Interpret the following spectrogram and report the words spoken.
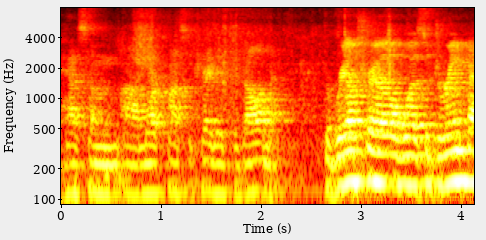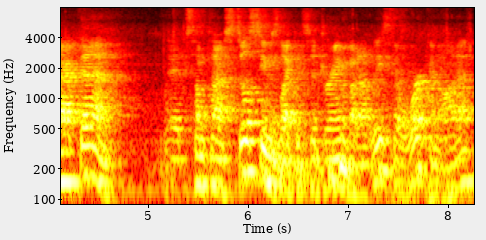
have some, uh, more concentrated development. The rail trail was a dream back then. It sometimes still seems like it's a dream, but at least they're working on it.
